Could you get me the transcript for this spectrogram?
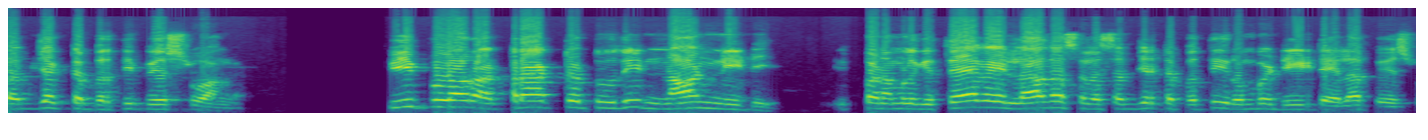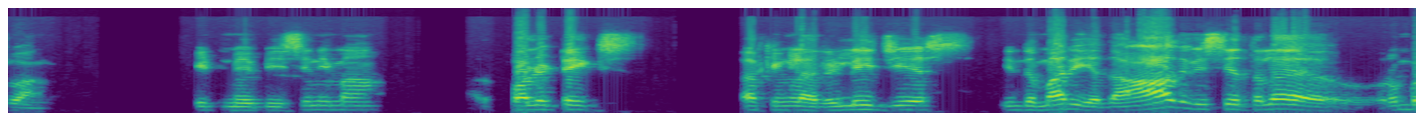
சப்ஜெக்டை பத்தி பேசுவாங்க. People are attracted to the non needy இப்ப நம்மளுக்கு தேவையில்லாத சில சப்ஜெக்டை பத்தி ரொம்ப டீட்டெயிலா பேசுவாங்க. It may be cinema politics ஓகேங்களா ரிலீஜியஸ் இந்த மாதிரி ஏதாவது விஷயத்துல ரொம்ப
